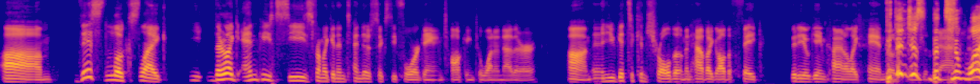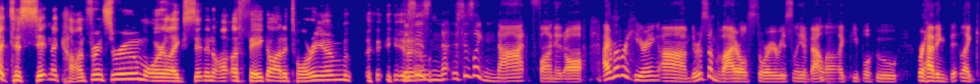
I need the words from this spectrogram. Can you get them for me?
Um this looks like they're like npcs from like a nintendo 64 game talking to one another um and you get to control them and have like all the fake video game kind of like hand but then just but to what to sit in a conference room or like sit in au- a fake auditorium this know? is not, this is like not fun at all. I remember hearing um there was some viral story recently about like people who were having like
